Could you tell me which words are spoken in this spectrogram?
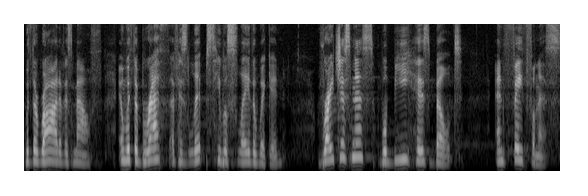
with the rod of his mouth, and with the breath of his lips he will slay the wicked. Righteousness will be his belt, and faithfulness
